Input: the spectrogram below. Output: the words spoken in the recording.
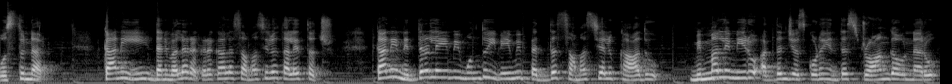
వస్తున్నారు. కానీ దానివల్ల రకరకాల సమస్యలు తలెత్తొచ్చు. కానీ నిద్రలేమి ముందు ఇవేమి పెద్ద సమస్యలు కాదు. మిమ్మల్ని మీరు అర్థం చేసుకోవడం ఎంత స్ట్రాంగ్గా ఉన్నారు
